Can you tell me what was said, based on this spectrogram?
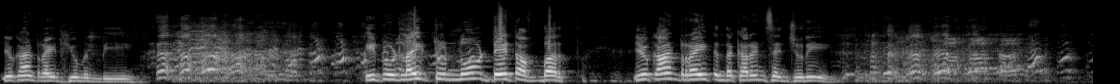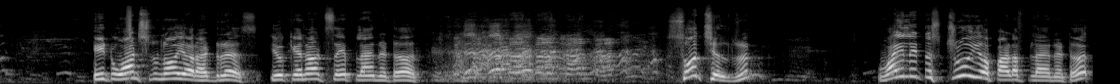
You can't write human being. it would like to know date of birth. You can't write in the current century. It wants to know your address. You cannot say planet Earth. So, children, while it is true you are part of planet Earth,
